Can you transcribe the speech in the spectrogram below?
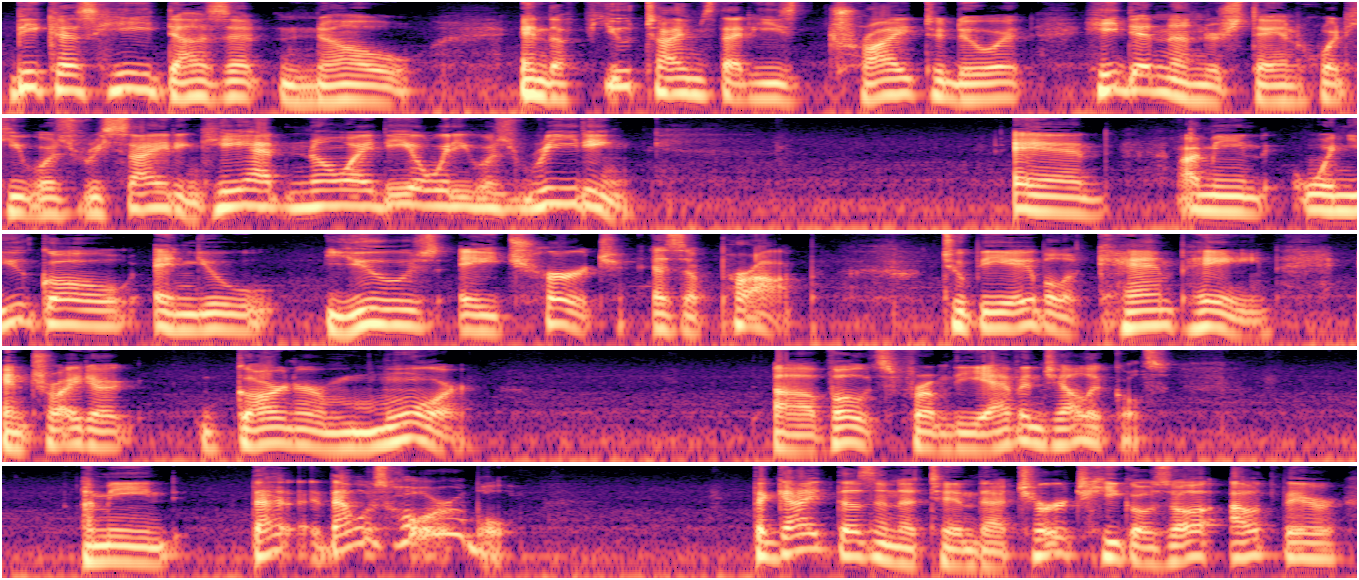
Because he doesn't know. And the few times that he's tried to do it, he didn't understand what he was reciting. He had no idea what he was reading. And I mean, when you go and you use a church as a prop to be able to campaign and try to garner more uh, votes from the evangelicals. I mean, that that was horrible. The guy doesn't attend that church. He goes out there,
